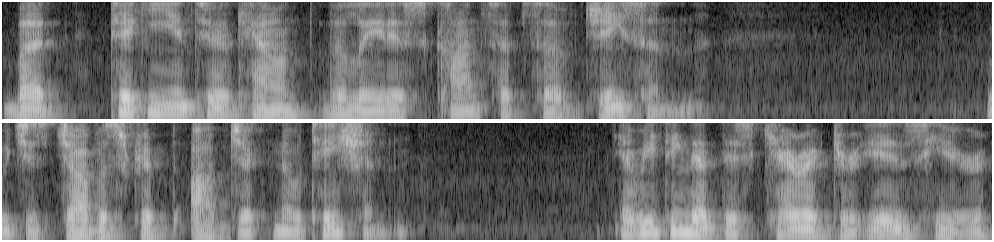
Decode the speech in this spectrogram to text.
but taking into account the latest concepts of JSON, which is JavaScript Object Notation. Everything that this character is here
